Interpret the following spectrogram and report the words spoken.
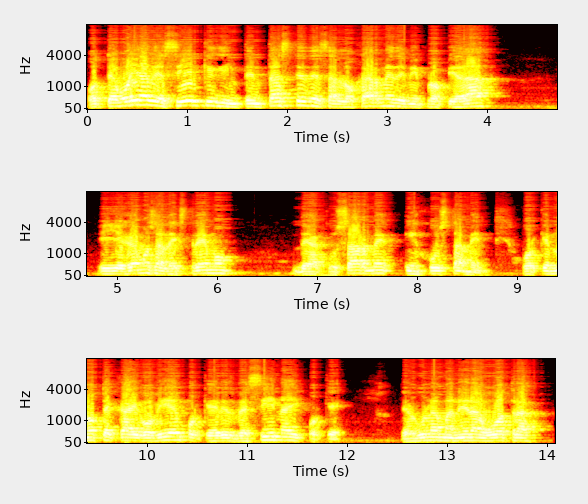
O te voy a decir que intentaste desalojarme de mi propiedad y llegamos al extremo de acusarme injustamente, porque no te caigo bien, porque eres vecina y porque de alguna manera u otra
